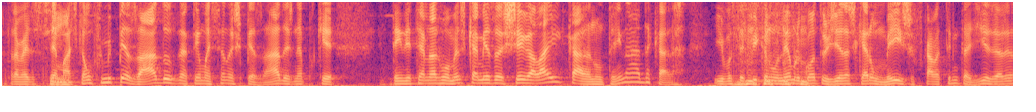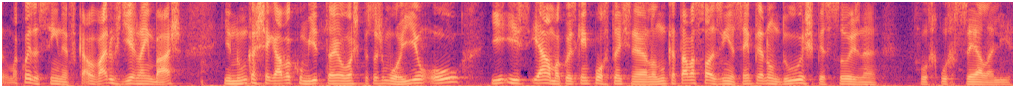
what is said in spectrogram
através dessa Sim. temática. É um filme pesado, né, tem umas cenas pesadas, né, porque tem determinados momentos que a mesa chega lá e, cara, não tem nada, cara. E você fica, não lembro quantos dias, acho que era um mês, ficava 30 dias, era uma coisa assim, né? Ficava vários dias lá embaixo e nunca chegava comida, então as pessoas morriam. Ou. E, e, e ah, uma coisa que é importante, né? Ela nunca estava sozinha, sempre eram duas pessoas, né? Por, por cela ali.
